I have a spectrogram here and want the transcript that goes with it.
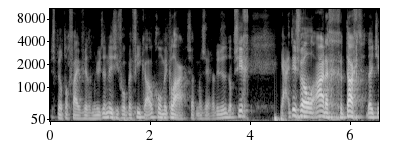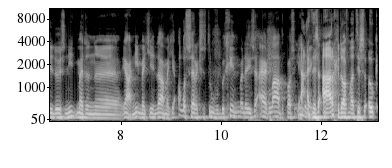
speelt toch 45 minuten. En dan is hij voor Benfica ook gewoon weer klaar, zou ik maar zeggen. Dus het op zich, ja, het is wel aardig gedacht dat je dus niet met een, eh, ja, niet met je, inderdaad, met je allersterkste troeven begint, maar deze eigenlijk later pas ja, inbrengt. het is aardig gedacht, maar het is ook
